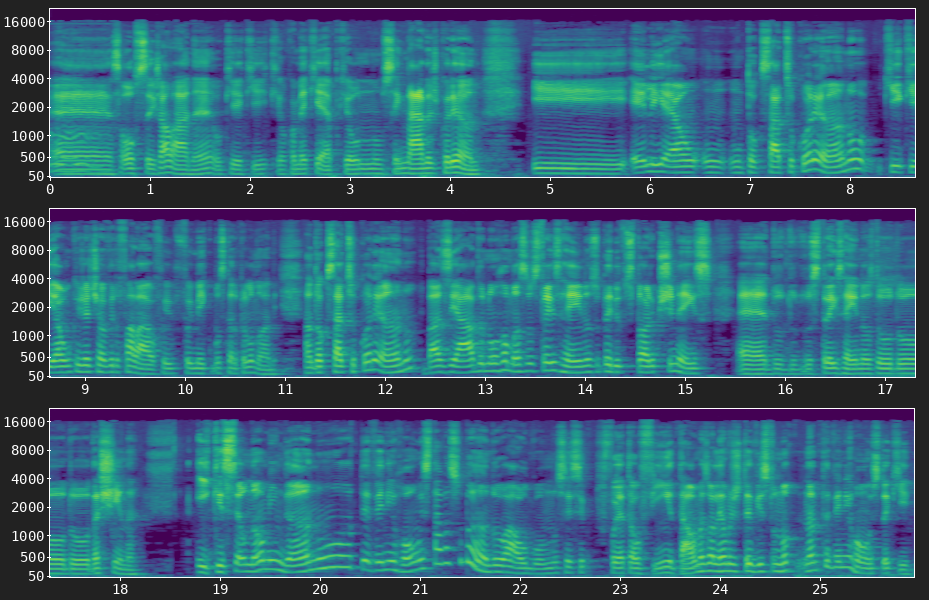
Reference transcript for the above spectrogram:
É, ou seja lá, né? O que, que, que- como é que é? Porque eu não sei nada de coreano. E ele é um, um, um tokusatsu coreano, que, que é um que eu já tinha ouvido falar, eu fui, fui meio que buscando pelo nome. É um tokusatsu coreano, baseado no romance dos Três Reinos do período histórico chinês, é, do- do- dos Três Reinos do, do- da China. E que, se eu não me engano, TV Nihon estava subando algo. Não sei se foi até o fim e tal, mas eu lembro de ter visto no- na TV Nihon isso daqui.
